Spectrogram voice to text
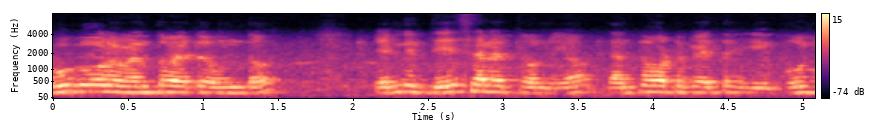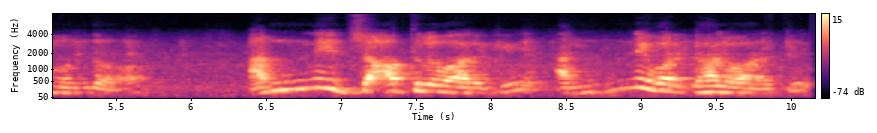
భూగోళం ఎంతో అయితే ఉందో ఎన్ని దేశాలు అయితే ఉన్నాయో ఎంతవరకు అయితే ఈ భూమి ఉందో అన్ని జాతుల వారికి అన్ని వర్గాల వారికి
